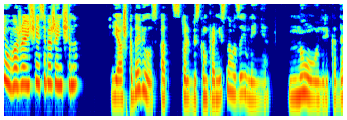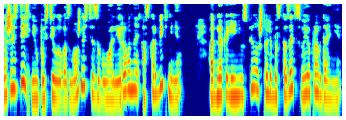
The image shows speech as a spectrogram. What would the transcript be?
неуважающая себя женщина». Я аж подавилась от столь бескомпромиссного заявления. Но Ульрика даже здесь не упустила возможности завуалированной оскорбить меня. Однако я не успела что-либо сказать в свое оправдание.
